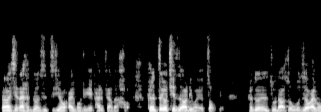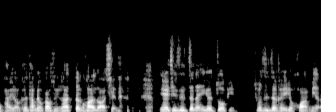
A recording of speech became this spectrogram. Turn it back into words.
当然，现在很多人是直接用 iPhone 就可以拍的非常的好，可是这又牵涉到另外一个重点，很多人是主打说我是用 iPhone 拍的，可是他没有告诉你说他灯花了多少钱，因为其实真的一个作品，或是任何一个画面啊，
